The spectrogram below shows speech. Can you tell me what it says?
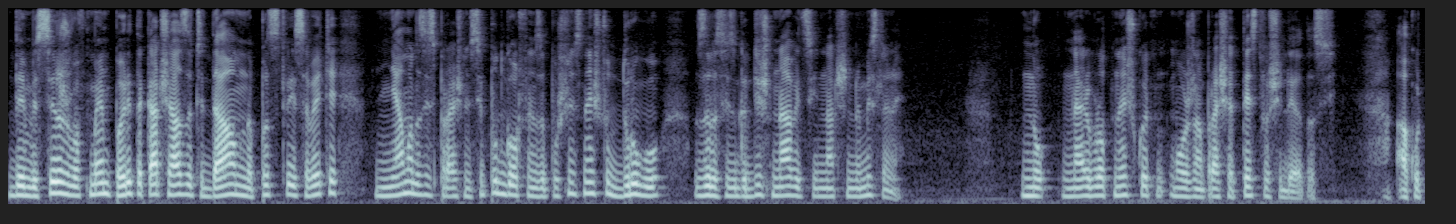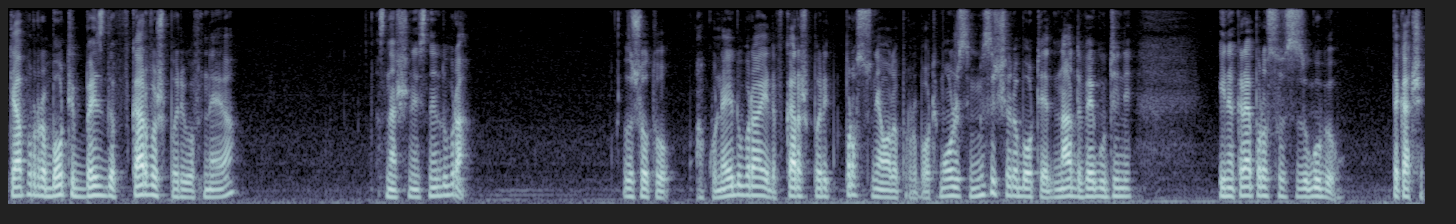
да инвестираш в мен пари, така че аз да ти давам напътствия и съвети, няма да се справиш, не си подготвен, започни с нещо друго, за да се изградиш навици и начин на мислене. Но най-доброто нещо, което можеш да направиш е тестваш идеята си. Ако тя проработи без да вкарваш пари в нея, значи наистина е добра. Защото ако не е добра и да вкараш пари, просто няма да проработи. Може да си мислиш, че работи една-две години и накрая просто се загубил. Така че,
